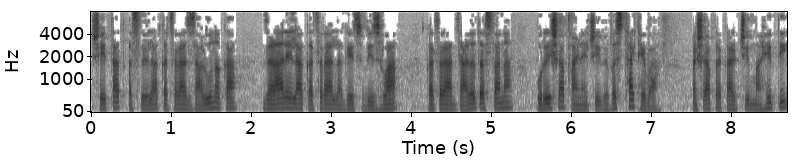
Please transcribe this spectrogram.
शेतात असलेला कचरा जाळू नका जळालेला कचरा लगेच विझवा कचरा जाळत असताना पुरेशा पाण्याची व्यवस्था ठेवा अशा प्रकारची माहिती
